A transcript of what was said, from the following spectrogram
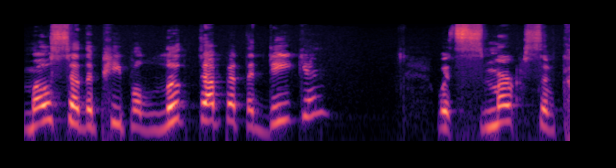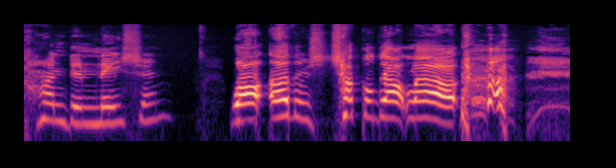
Most of the people looked up at the deacon with smirks of condemnation while others chuckled out loud.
